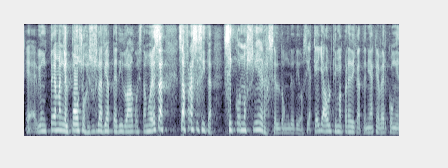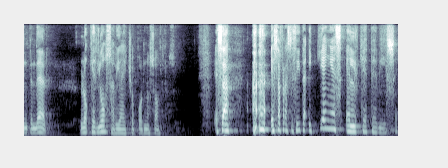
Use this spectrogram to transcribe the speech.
Eh, había un tema en el pozo, Jesús le había pedido agua a esta mujer. Esa, esa frasecita, si conocieras el don de Dios, y aquella última prédica tenía que ver con entender lo que Dios había hecho por nosotros. Esa, esa frasecita, ¿y quién es el que te dice?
